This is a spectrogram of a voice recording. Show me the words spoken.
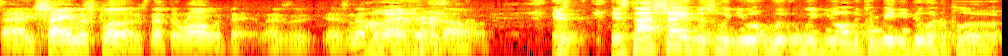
Hey, shameless plugs. Nothing wrong with that. There's, there's nothing wrong with that at all. It, it's not shameless when you when you on the committee doing the plug.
